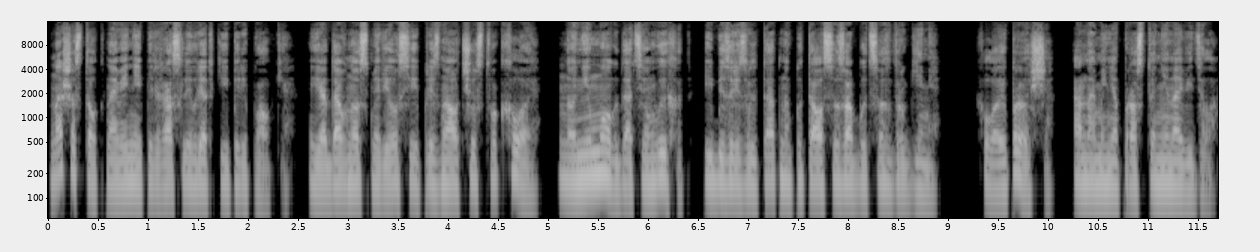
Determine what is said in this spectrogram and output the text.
Наши столкновения переросли в редкие перепалки. Я давно смирился и признал чувства к Хлое, но не мог дать им выход и безрезультатно пытался забыться с другими. Хлое проще, она меня просто ненавидела.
